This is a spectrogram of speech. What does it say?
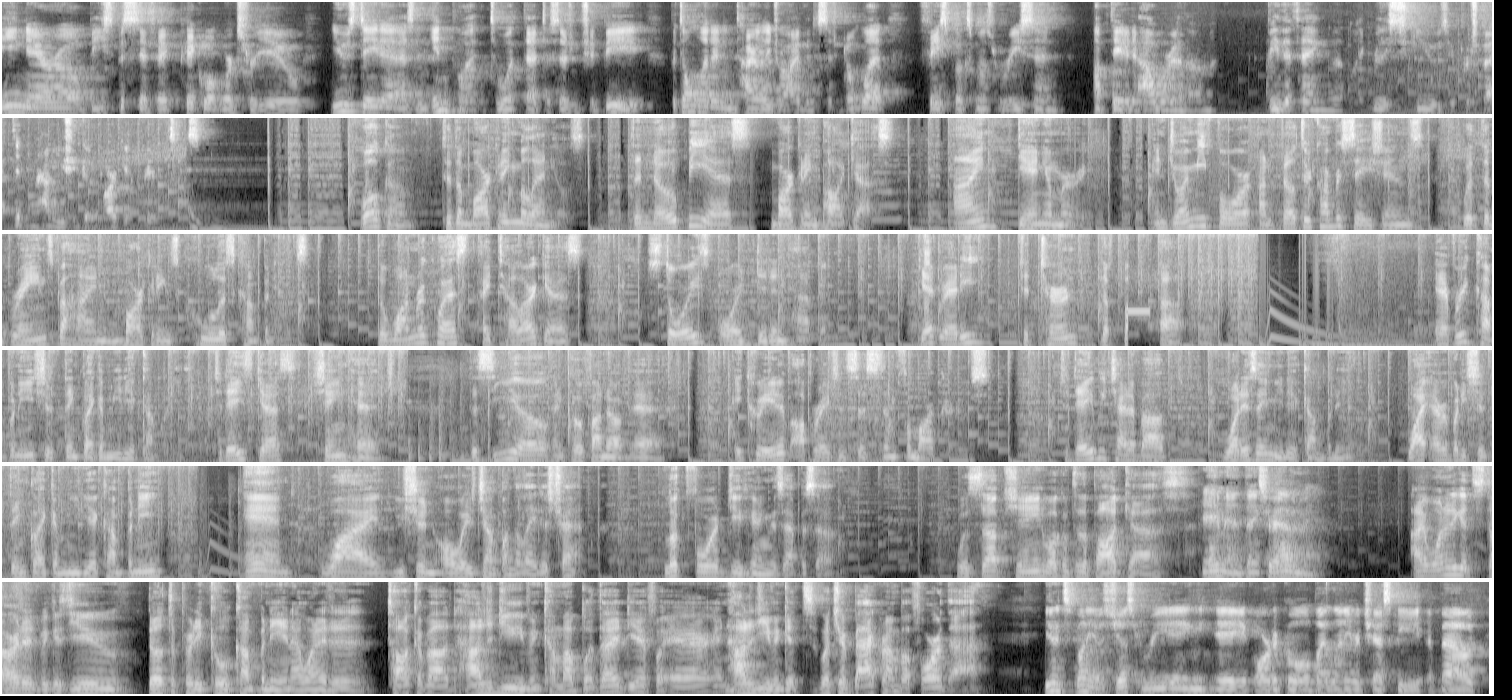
be narrow, be specific, pick what works for you, use data as an input to what that decision should be, but don't let it entirely drive the decision. Don't let Facebook's most recent updated algorithm be the thing that like really skews your perspective on how you should go to market for your business. Welcome to the Marketing Millennials, the No BS Marketing Podcast. I'm Daniel Murray, and join me for unfiltered conversations with the brains behind marketing's coolest companies. The one request I tell our guests stories or it didn't happen. Get ready to turn the f up. Every company should think like a media company. Today's guest, Shane Hegde, the CEO and co founder of Air, a creative operations system for marketers. Today, we chat about what is a media company, why everybody should think like a media company, and why you shouldn't always jump on the latest trend. Look forward to you hearing this episode. What's up, Shane? Welcome to the podcast. Hey, man. Thanks for having me. I wanted to get started because you built a pretty cool company, and I wanted to talk about how did you even come up with the idea for Air, and how did you even get? What's your background before that? You know, it's funny. I was just reading a article by Lenny Rachitsky about,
